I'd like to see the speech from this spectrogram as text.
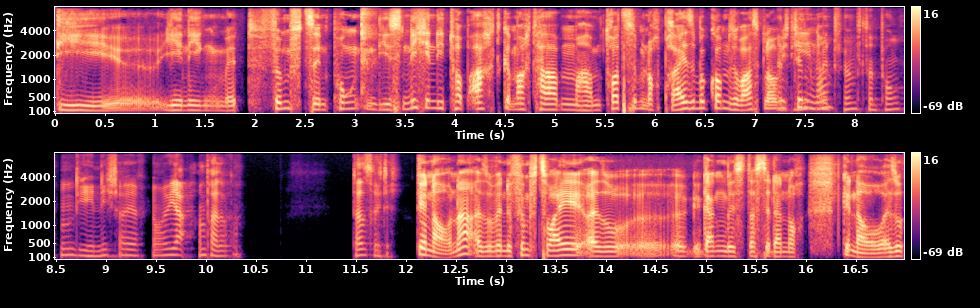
diejenigen mit 15 Punkten, die es nicht in die Top 8 gemacht haben, haben trotzdem noch Preise bekommen. So war es, glaube ich, die Tim. Ne? Mit 15 Punkten, die nicht ja, haben Preise bekommen. Das ist richtig. Genau, ne? Also wenn du 5-2 also äh, gegangen bist, dass du dann noch, genau, also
